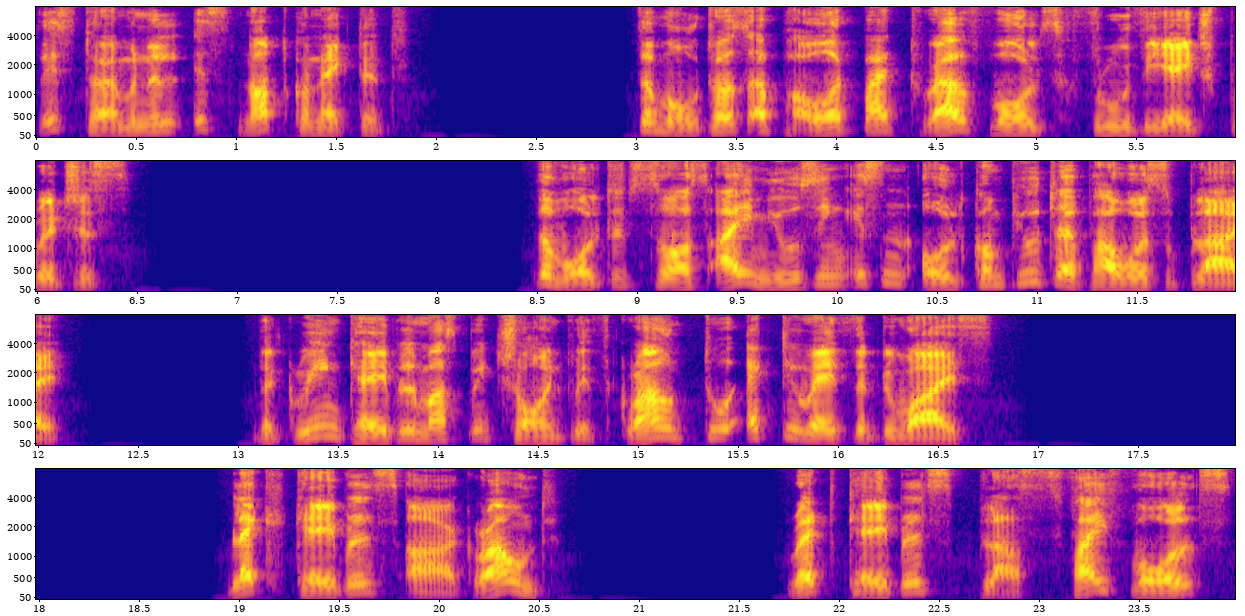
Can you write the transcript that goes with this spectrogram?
this terminal is not connected. The motors are powered by 12V through the H bridges. The voltage source I'm using is an old computer power supply. The green cable must be joined with ground to activate the device. Black cables are ground. Red cables plus 5V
